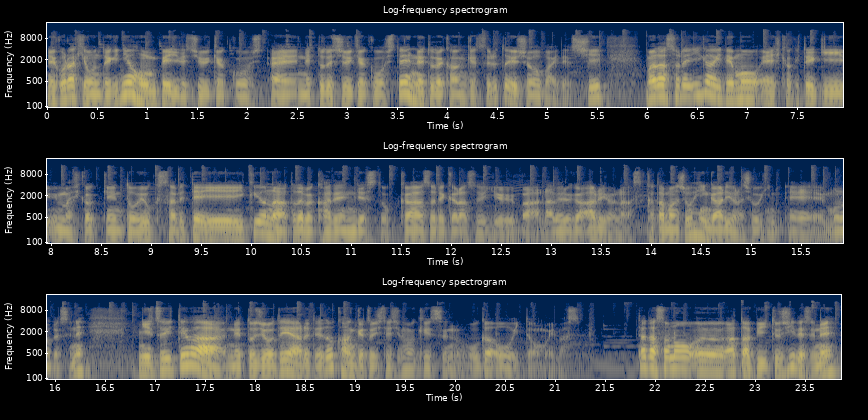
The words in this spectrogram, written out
でこれは基本的にはホームページで集客をし、えネットで集客をしてネットで完結するという商売ですし、まだそれ以外でも、え比較的、今比較検討をよくされていくような、例えば家電ですとか、それからそういう、まあ、ラベルがあるような、型番商品があるような商品、えー、ものですね、については、ネット上である程度完結してしまうケースの方が多いと思います。ただ、その、あとは B2C ですね。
